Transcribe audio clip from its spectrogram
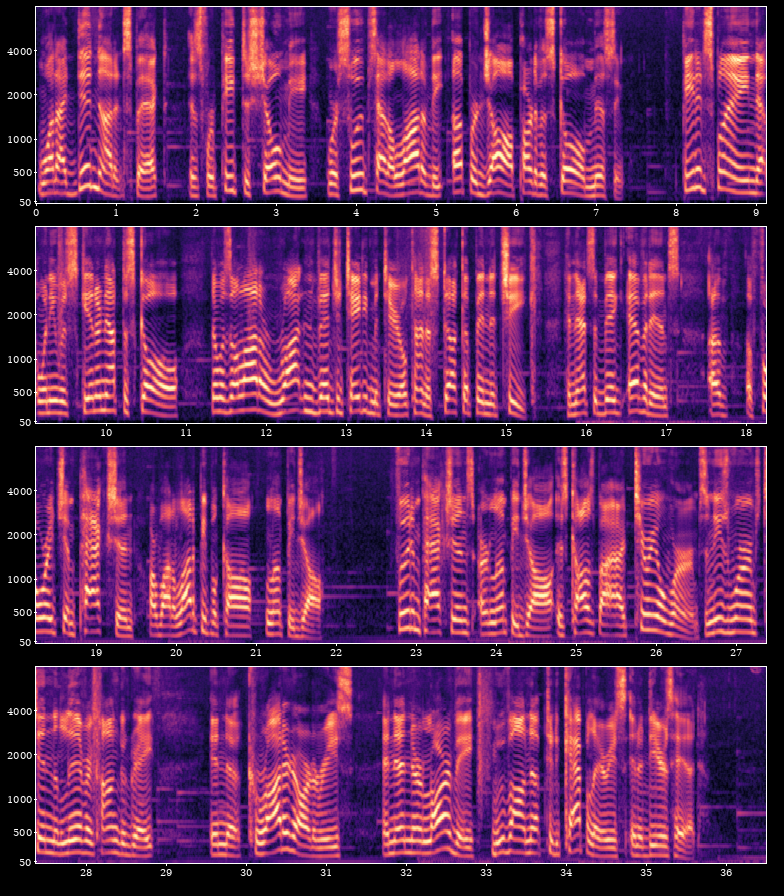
What I did not expect is for Pete to show me where Swoops had a lot of the upper jaw part of his skull missing. Pete explained that when he was skinning out the skull, there was a lot of rotten vegetative material kind of stuck up in the cheek, and that's a big evidence of a 4-H impaction, or what a lot of people call lumpy jaw. Food impactions or lumpy jaw is caused by arterial worms, and these worms tend to live or congregate in the carotid arteries, and then their larvae move on up to the capillaries in a deer's head.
